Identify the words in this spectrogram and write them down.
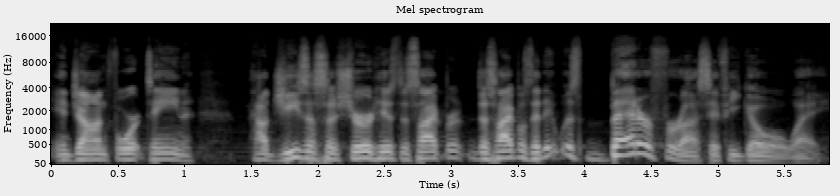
in John 14 how Jesus assured his disciples that it was better for us if he go away?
